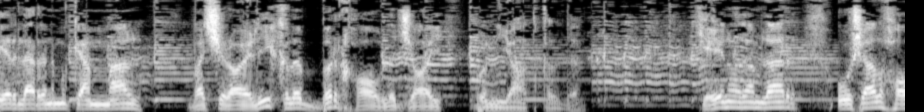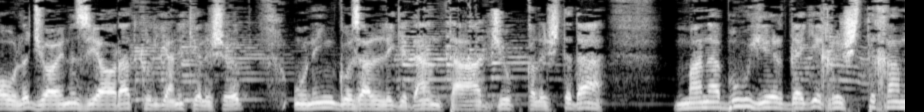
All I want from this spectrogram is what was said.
yerlarini mukammal va chiroyli qilib bir hovli joy bunyod qildi. Keyin odamlar o'shal hovli joyni ziyorat qilgani kelishib uning go'zalligidan taajjub qilishdi-da mana bu yerdagi g'ishti ham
